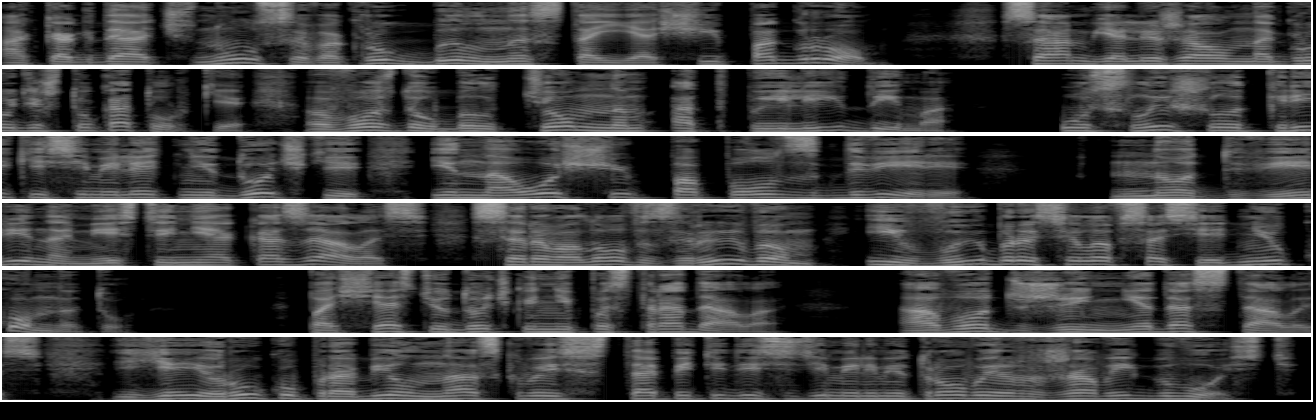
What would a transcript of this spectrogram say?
а когда очнулся, вокруг был настоящий погром. Сам я лежал на груди штукатурки, воздух был темным от пыли и дыма. Услышал крики семилетней дочки и на ощупь пополз к двери. Но двери на месте не оказалось, сорвало взрывом и выбросило в соседнюю комнату. По счастью, дочка не пострадала. А вот жене досталось, ей руку пробил насквозь 150-миллиметровый ржавый гвоздь.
